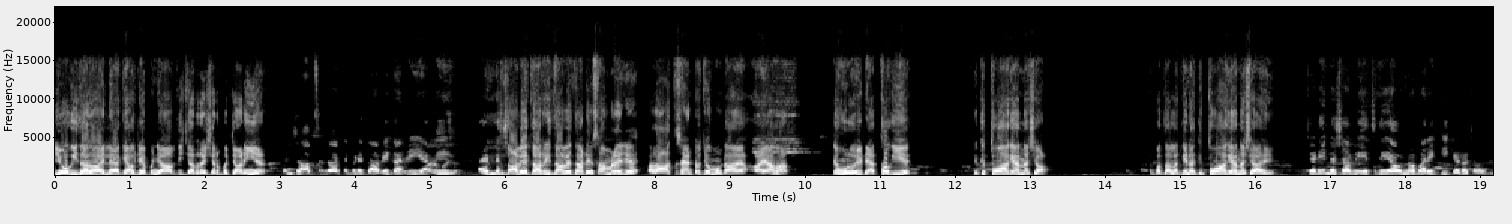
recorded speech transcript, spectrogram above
ਯੋਗੀ ਦਾ ਰਾਜ ਲੈ ਕੇ ਆਓ ਜੇ ਪੰਜਾਬ ਦੀ ਜਨਰੇਸ਼ਨ ਬਚਾਣੀ ਹੈ। ਪੰਜਾਬ ਸਰਕਾਰ ਤੇ ਬੜੇ ਦਾਅਵੇ ਕਰ ਰਹੀ ਹੈ ਕਿ ਦਾਅਵੇ ਕਰ ਰਹੀ ਦਾਅਵੇ ਤੁਹਾਡੇ ਸਾਹਮਣੇ ਜੇ ਰਾਤ ਸੈਂਟਰ ਚੋਂ ਮੁੰਡਾ ਆਇਆ- ਵਾ ਤੇ ਹੁਣ ਉਹਦੀ ਡੈਥ ਹੋ ਗਈ ਏ। ਇਹ ਕਿੱਥੋਂ ਆ ਗਿਆ ਨਸ਼ਾ? ਪਤਾ ਲੱਗੇ ਨਾ ਕਿੱਥੋਂ ਆ ਗਿਆ ਨਸ਼ਾ ਇਹ। ਜਿਹੜੇ ਨਸ਼ਾ ਵੇਚਦੇ ਆ ਉਹਨਾਂ ਬਾਰੇ ਕੀ ਕਹਿਣਾ ਚਾਹੋਗੇ?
